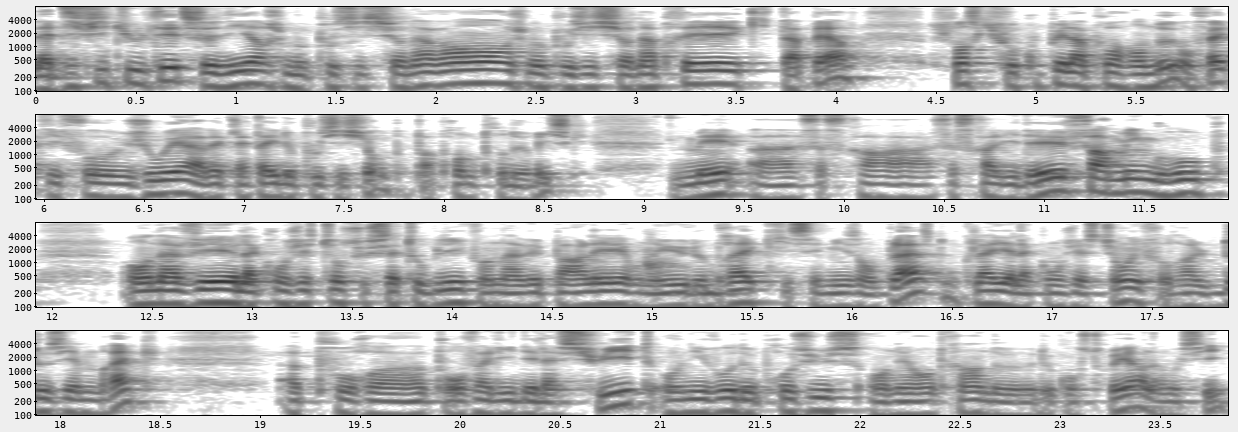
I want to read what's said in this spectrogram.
la difficulté de se dire je me positionne avant, je me positionne après, quitte à perdre. Je pense qu'il faut couper la poire en deux. En fait, il faut jouer avec la taille de position pour pas prendre trop de risques. Mais euh, ça sera, ça sera l'idée. Farming Group, on avait la congestion sous cette oblique, on avait parlé, on a eu le break qui s'est mis en place. Donc là, il y a la congestion, il faudra le deuxième break. Euh, pour, euh, pour valider la suite. Au niveau de Prosus, on est en train de, construire là aussi.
